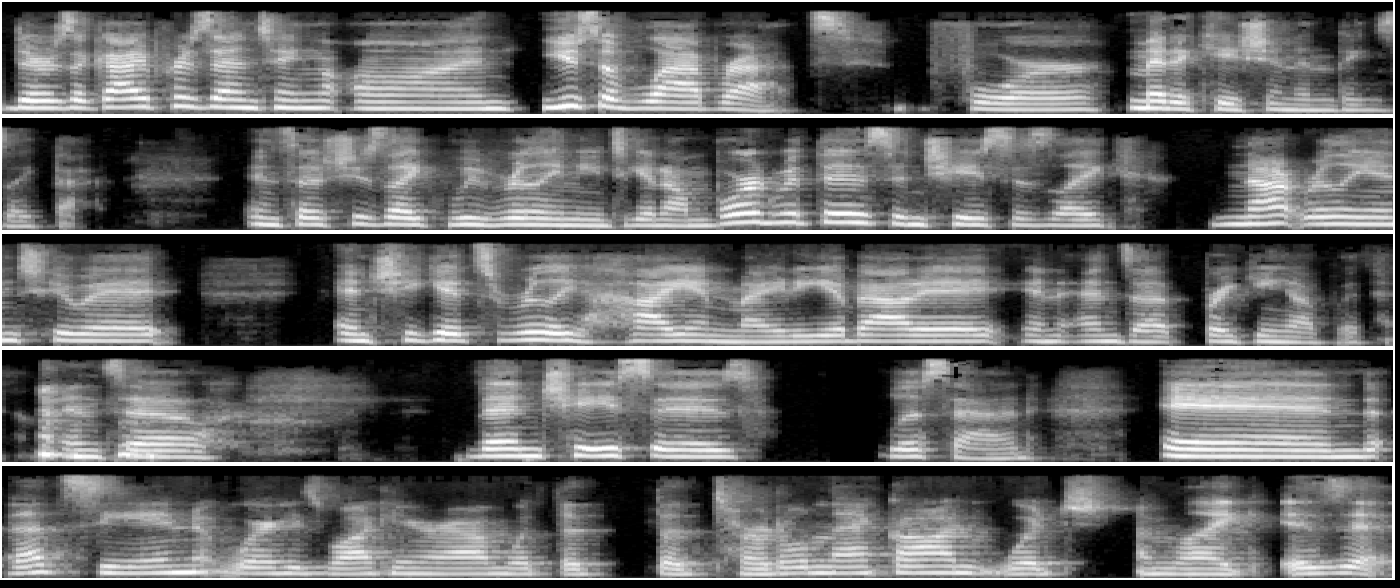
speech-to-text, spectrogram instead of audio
there's a guy presenting on use of lab rats for medication and things like that. And so she's like, we really need to get on board with this. And Chase is like, not really into it. And she gets really high and mighty about it and ends up breaking up with him. and so then Chase is Lissad. And that scene where he's walking around with the, the turtleneck on, which I'm like, is it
